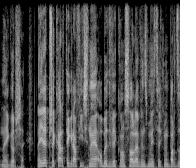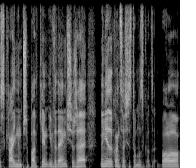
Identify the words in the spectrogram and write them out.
najgorsze, najlepsze karty graficzne, obydwie konsole, więc my jesteśmy bardzo skrajnym przypadkiem i wydaje mi się, że no nie do końca się z tobą zgodzę, bo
